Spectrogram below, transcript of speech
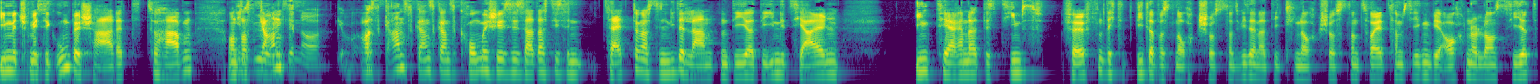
imagemäßig unbeschadet zu haben. Und was Würde, ganz, genau. was ganz, ganz, ganz komisch ist, ist auch, dass diese Zeitung aus den Niederlanden, die ja die Initialen interner des Teams veröffentlicht, hat wieder was nachgeschossen, hat wieder einen Artikel nachgeschossen. Und zwar jetzt haben sie irgendwie auch noch lanciert,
